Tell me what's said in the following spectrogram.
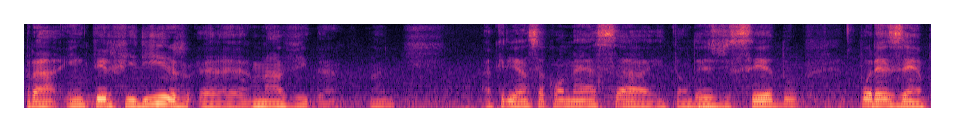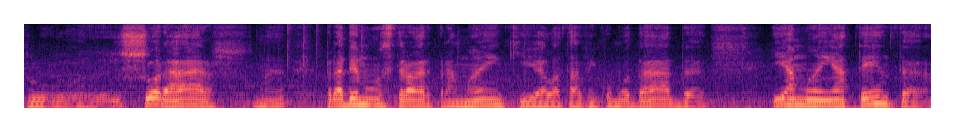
para interferir eh, na vida. Né? A criança começa, então, desde cedo, por exemplo, chorar, né? para demonstrar para a mãe que ela estava incomodada, e a mãe atenta,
